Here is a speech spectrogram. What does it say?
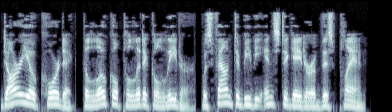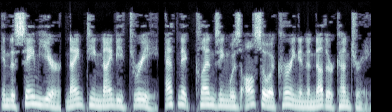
Dario Kordic, the local political leader, was found to be the instigator of this plan. In the same year, 1993, ethnic cleansing was also occurring in another country.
